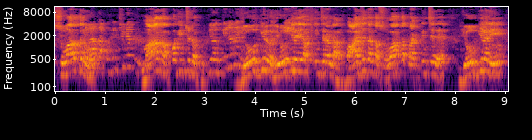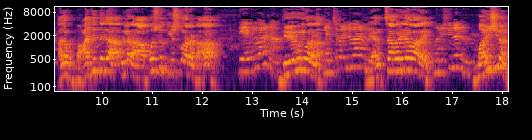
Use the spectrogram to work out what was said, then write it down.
సువార్తను మాకు అప్పగించుటకు యోగ్యులు యోగ్యులై అప్పగించారంట. బాధ్యత అంట సువార్త ప్రకటించే యోగ్యులని అదొక బాధ్యతగా పిల్లల అపోస్తులు తీసుకున్నారంట. ఆ, దేవుని వలన దేవుని వలన ఎంచబడిన వారై మనుషులను మనుషులను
